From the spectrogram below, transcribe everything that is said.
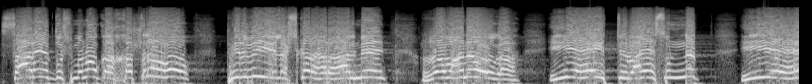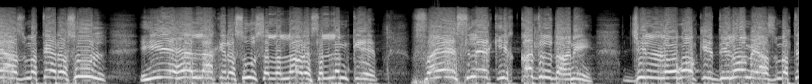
سارے دشمنوں کا خطرہ ہو، پھر بھی یہ لشکر ہر حال میں روانہ ہوگا۔ یہ ہے اتباع سنت۔ یہ ہے عظمت رسول، یہ ہے اللہ کے رسول صلی اللہ علیہ وسلم کے فیصلے کی قدر دانی۔ جن لوگوں کے دلوں میں عظمت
